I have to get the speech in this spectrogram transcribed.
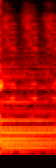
you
